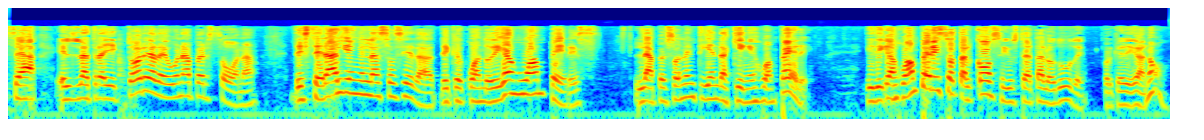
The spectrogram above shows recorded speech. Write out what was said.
O sea, el- la trayectoria de una persona, de ser alguien en la sociedad, de que cuando digan Juan Pérez, la persona entienda quién es Juan Pérez. Y digan Juan Pérez hizo tal cosa y usted hasta lo dude, porque diga no.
